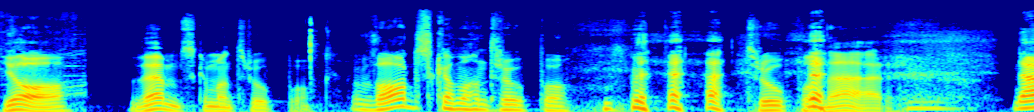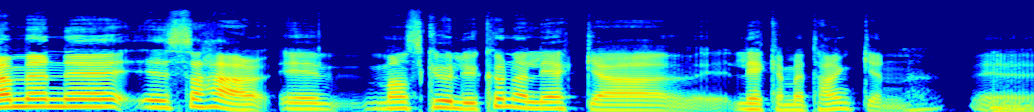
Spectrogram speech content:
Ja, vem ska man tro på? Vad ska man tro på? Tro på när? Nej men eh, så här, eh, man skulle ju kunna leka, leka med tanken, eh, Mm.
